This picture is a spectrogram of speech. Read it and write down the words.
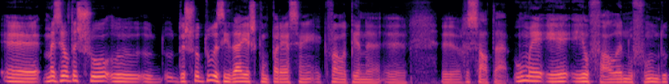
Uh, mas ele deixou, uh, deixou duas ideias que me parecem que vale a pena ressaltar. Uma é, ele fala, no fundo,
